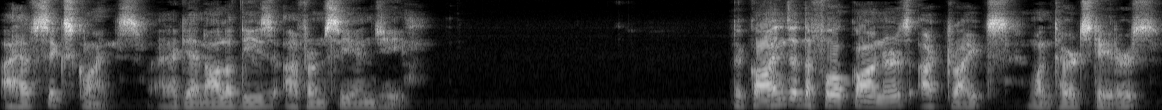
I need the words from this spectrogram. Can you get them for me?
I have six coins. And again, all of these are from CNG. The coins at the four corners are trites, one third staters.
